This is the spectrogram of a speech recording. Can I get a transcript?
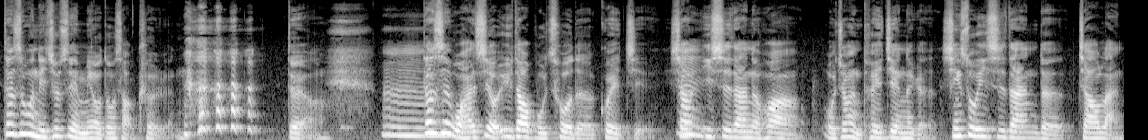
但是问题就是也没有多少客人。对啊。嗯。但是我还是有遇到不错的柜姐，像伊势丹的话。嗯我就很推荐那个新宿伊势丹的娇兰，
